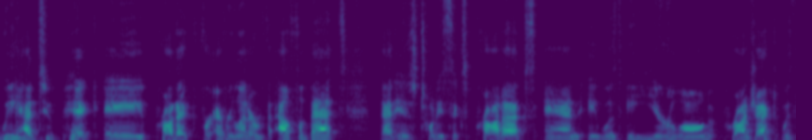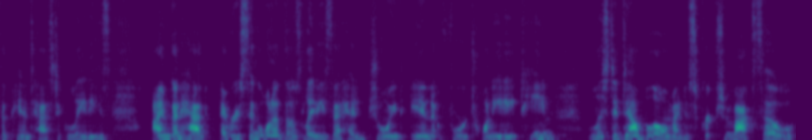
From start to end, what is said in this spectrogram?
we had to pick a product for every letter of the alphabet. That is 26 products, and it was a year-long project with the Pantastic Ladies. I'm going to have every single one of those ladies that had joined in for 2018 listed down below in my description box, so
